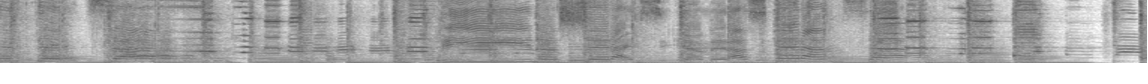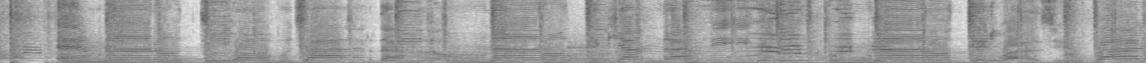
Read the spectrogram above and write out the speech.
certezza. Rinascerà e si chiamerà speranza. È una notte un po' bugiarda, una notte che andrà via, una notte quasi uguale.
